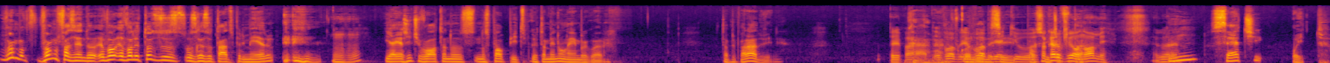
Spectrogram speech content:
Vamos, vamos fazendo. Eu vou, eu vou ler todos os, os resultados primeiro. Uhum. E aí a gente volta nos, nos palpites, porque eu também não lembro agora. Tá preparado, Vini? Preparado. Caralho, eu vou, eu vou abrir aqui o. Eu só quero ver tá? o nome. Agora. 1, 7, 8.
